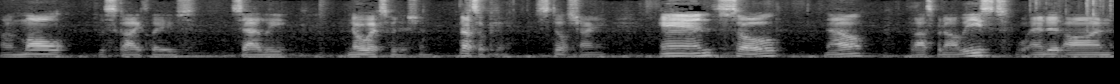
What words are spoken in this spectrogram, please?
on a Maul the Skyclaves. Sadly, no expedition. That's okay. Still shiny. And so now, last but not least, we'll end it on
